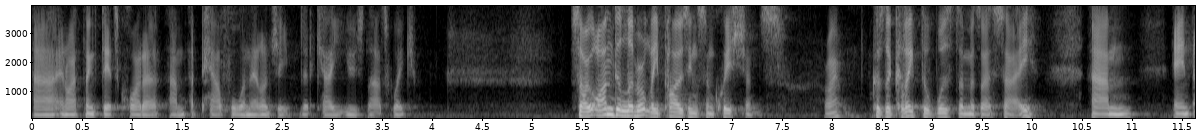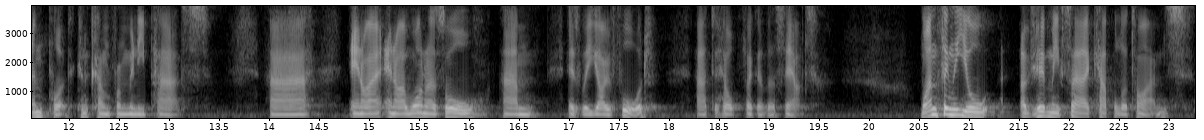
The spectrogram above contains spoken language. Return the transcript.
Uh, and I think that's quite a, um, a powerful analogy that Kay used last week. So I'm deliberately posing some questions, right? Because the collective wisdom, as I say, um, and input can come from many parts. Uh, and, I, and I want us all, um, as we go forward, uh, to help figure this out. One thing that you'll have heard me say a couple of times,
